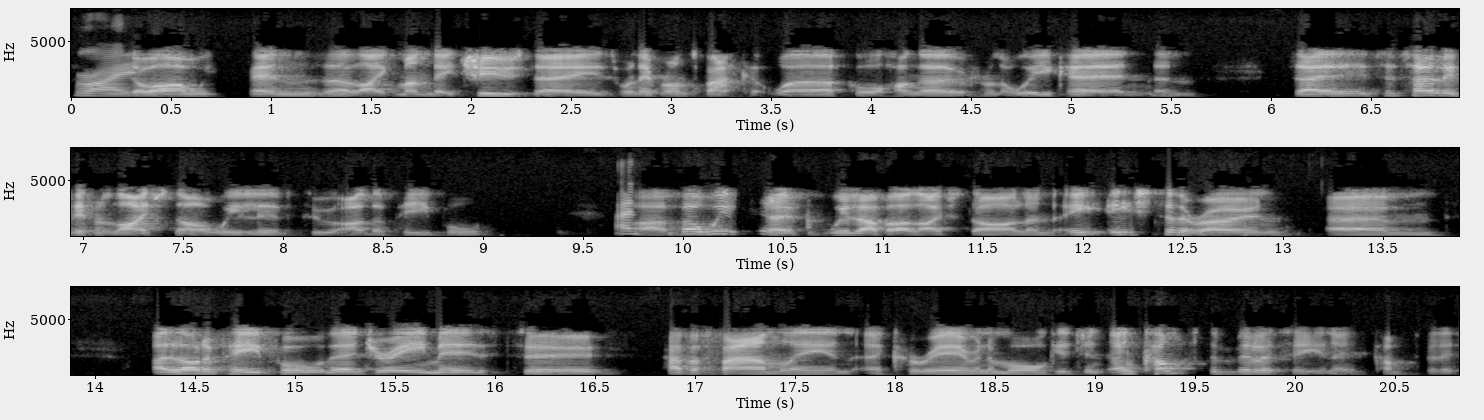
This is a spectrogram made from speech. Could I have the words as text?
right So our weekends are like Monday, Tuesdays when everyone's back at work or hungover from the weekend, and so it's a totally different lifestyle we live to other people. And- uh, but we, you know, we love our lifestyle, and e- each to their own. Um, a lot of people, their dream is to have a family and a career and a mortgage and, and comfortability. You know, comfortability is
